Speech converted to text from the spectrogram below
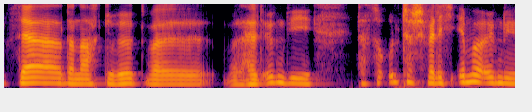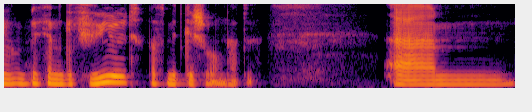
sehr danach gewirkt, weil, weil halt irgendwie das so unterschwellig immer irgendwie ein bisschen gefühlt was mitgeschoben hatte. Ähm,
